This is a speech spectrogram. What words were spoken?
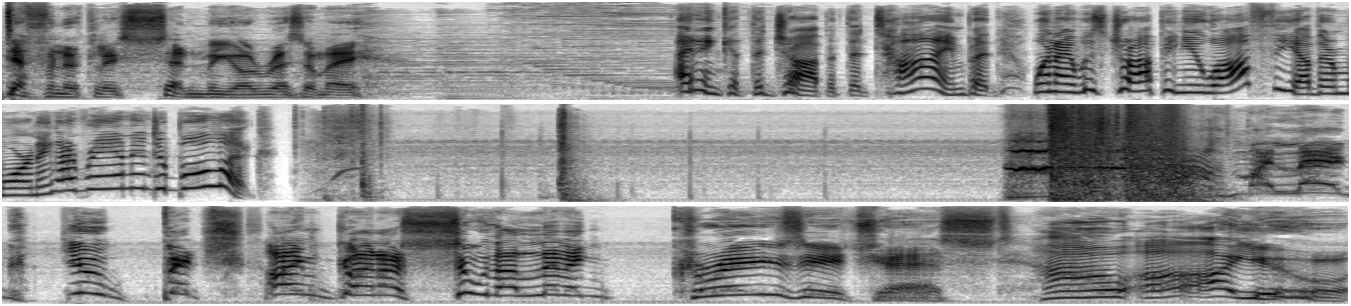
Definitely send me your resume. I didn't get the job at the time, but when I was dropping you off the other morning, I ran into Bullock. My leg! You bitch! I'm gonna sue the living crazy chest. How are you?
